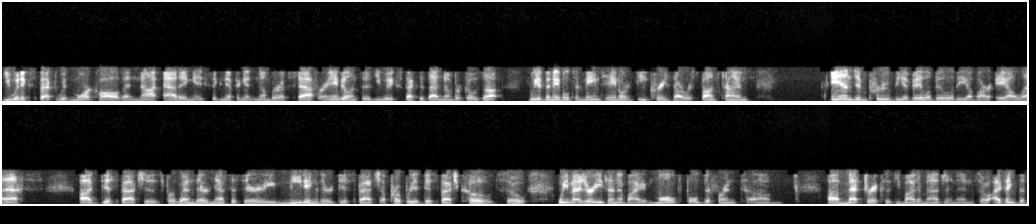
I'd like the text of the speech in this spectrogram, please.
you would expect with more calls and not adding a significant number of staff or ambulances, you would expect that that number goes up. We have been able to maintain or decrease our response times and improve the availability of our ALS uh, dispatches for when they're necessary, meeting their dispatch appropriate dispatch codes. So we measure Ethan by multiple different um, uh, metrics, as you might imagine. And so I think the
